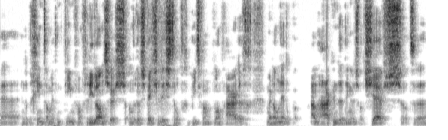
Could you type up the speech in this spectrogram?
Uh, en dat begint dan met een team van freelancers, andere specialisten op het gebied van plantaardig, maar dan net op aanhakende dingen, dus wat chefs, wat, uh,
